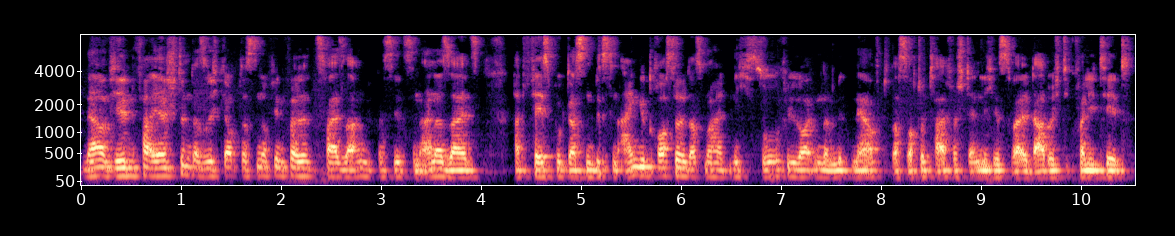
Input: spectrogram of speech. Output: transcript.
Na, auf jeden Fall, ja, stimmt. Also ich glaube, das sind auf jeden Fall zwei Sachen, die passiert sind. Einerseits hat Facebook das ein bisschen eingedrosselt, dass man halt nicht so viele Leuten damit nervt, was auch total verständlich ist, weil dadurch die Qualität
